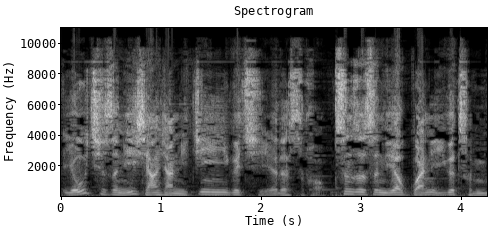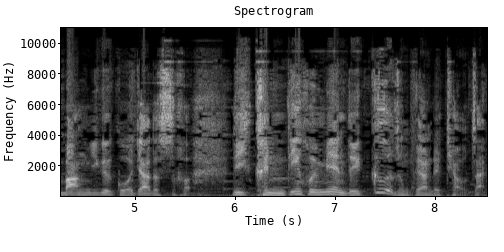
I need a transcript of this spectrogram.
尤其是你想想，你经营一个企业的时候，甚至是你要管理一个城邦、一个国家的时候，你肯定会面对各种各样的挑战。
